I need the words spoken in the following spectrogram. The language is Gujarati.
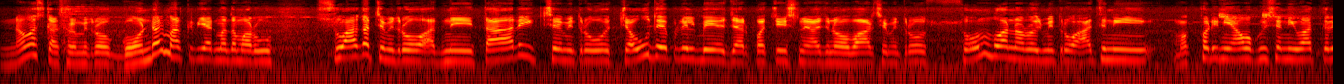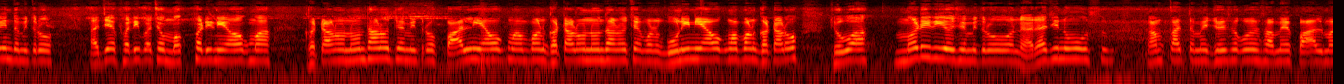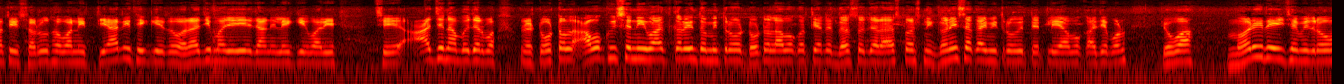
નમસ્કાર ખેડૂત મિત્રો. ગોંડલ માર્કેટયાર્ડમાં તમારું સ્વાગત છે મિત્રો. આજની તારીખ છે મિત્રો ચૌદ એપ્રિલ બે હજાર પચીસને આજનો વાર છે મિત્રો. સોમવારના રોજ મિત્રો આજની મગફળીની આવક વિશેની વાત કરીને તો મિત્રો, આજે ફરી પાછો મગફળીની આવકમાં ઘટાડો નોંધાણો છે મિત્રો. પાલની આવકમાં પણ ઘટાડો નોંધાણો છે, પણ ગુણીની આવકમાં પણ ઘટાડો જોવા મળી રહ્યો છે મિત્રો. અને હરાજીનું કામકાજ તમે જોઈ શકો છો. સામે પાલમાંથી શરૂ થવાની તૈયારી થઈ ગઈ. તો હરાજીમાં જઈએ, જાણી લઈએ કે વારી છે આજના બજારમાં. અને ટોટલ આવક વિશેની વાત કરીએ તો મિત્રો, ટોટલ આવક અત્યારે દસ હજાર આસપાસની ગણી શકાય મિત્રો. તેટલી આવક આજે પણ જોવા મળી રહી છે મિત્રો.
